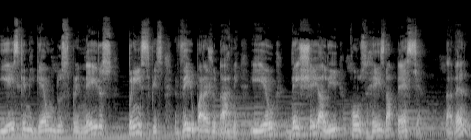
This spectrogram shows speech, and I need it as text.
E eis que Miguel, um dos primeiros príncipes veio para ajudar-me e eu deixei ali com os reis da Pérsia. Tá vendo?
